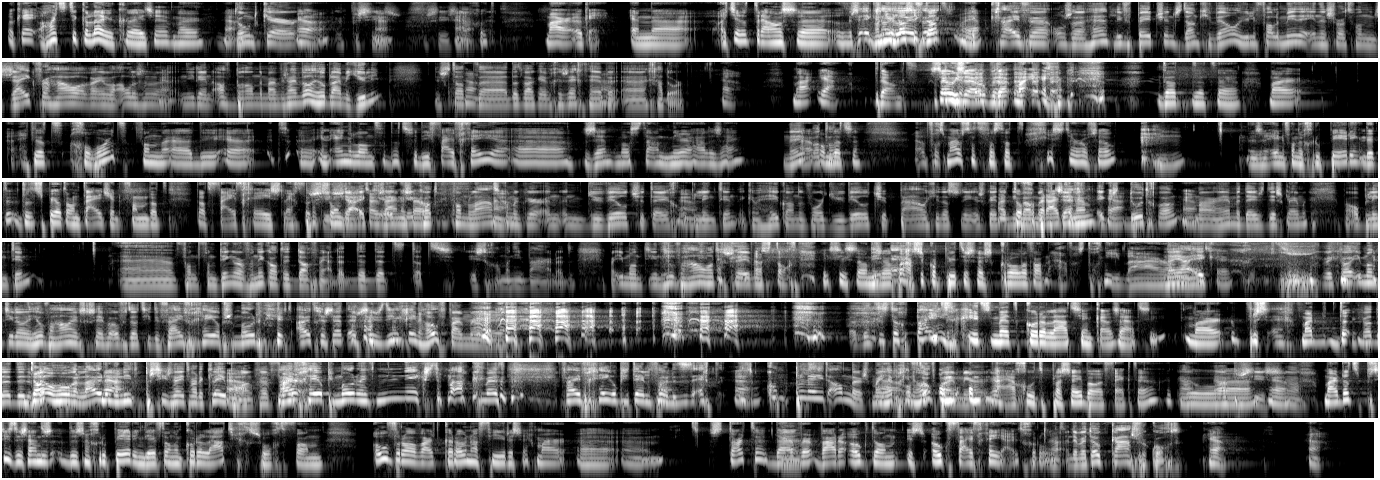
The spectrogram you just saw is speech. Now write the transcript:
Oké, hartstikke leuk, weet je. Maar, ja. Don't care. Ja. Precies, precies. Ja, goed. Maar oké. En uh, had je dat trouwens... Uh, dus ik wanneer las ik dat? Ik ga even onze hè, lieve patrons, dankjewel. Jullie vallen midden in een soort van zeikverhaal... waarin we alles en iedereen afbranden. Maar we zijn wel heel blij met jullie. Dus dat, dat wou ik even gezegd hebben. ga door. Ja. Maar ja, bedankt. Sowieso bedankt. maar, dat, dat, maar eh, heb je dat gehoord? Van, die, in Engeland dat ze die 5G-zendmast aan het neerhalen zijn. Nee, wat omdat Ze, volgens mij was dat, was dat gisteren of zo. Mm Dus een van de groeperingen. Dit, dat speelt al een tijdje van dat, dat 5G slecht voor de gezondheid zou zijn. Ik, en ik, zo. had, kwam laatst kwam ik weer een, een juweeltje tegen op LinkedIn. Ik heb een hekel aan het woord juweeltje, paaltje, dat soort dingen. Dus ik weet niet waarom ik het zeg. Ik doe het gewoon, maar hè, met deze disclaimer. Maar op LinkedIn uh, van, van dingen waarvan ik altijd dacht van ja, dat, dat, dat, dat is toch allemaal niet waar. Dat, maar iemand die een heel verhaal had geschreven. dat is toch. Ik zie dan zo achter zijn computer zo scrollen van nou, dat is toch niet waar. Nou ja, ik weet wel iemand die dan een heel verhaal heeft geschreven over dat hij de 5G op zijn modem heeft uitgezet en sindsdien geen hoofdpijn meer heeft. dat is toch pijnlijk. iets met correlatie en causatie. Maar, echt, maar de, bel horen luiden, maar niet precies weten waar de klepel hangt. 5G op je modem heeft niks te maken met 5G op je telefoon. Ja. Dat is echt is compleet anders. Maar je hebt geen hoofdpijn meer. Om, nou ja, goed, placebo-effect. Hè? Ik bedoel, ja, eh, precies. Maar dat is precies. Er zijn dus, dus een groepering die heeft dan een correlatie gezocht van overal waar het coronavirus zeg maar uh, startte, daar waren ook dan is ook 5G uitgerold. Ja, en er werd ook kaas verkocht. Ja, ja,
